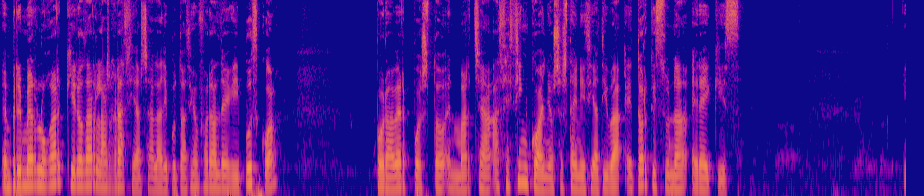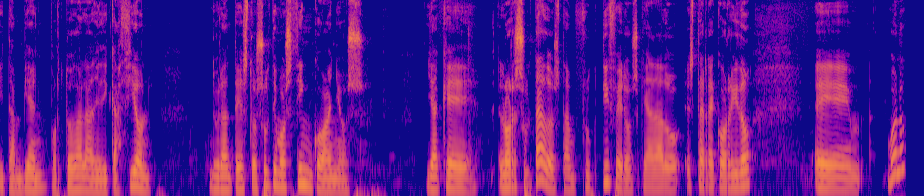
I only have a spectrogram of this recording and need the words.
En primer lugar, quiero dar las gracias a la Diputación Foral de Guipúzcoa por haber puesto en marcha hace cinco años esta iniciativa Etorkizuna Eraikiz y también por toda la dedicación durante estos últimos cinco años, ya que los resultados tan fructíferos que ha dado este recorrido eh, bueno,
